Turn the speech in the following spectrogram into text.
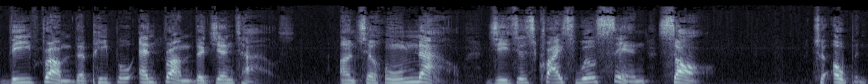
thee from the people and from the Gentiles, unto whom now Jesus Christ will send Saul to open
